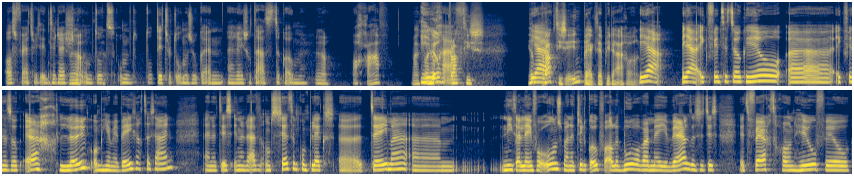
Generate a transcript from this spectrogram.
als Fairtrade International om, tot, om tot dit soort onderzoeken en, en resultaten te komen. Ja, ach gaaf. Maar heel, heel praktisch, heel ja. praktische impact heb je daar gewoon. Ja, ja, ik vind het ook heel, uh, ik vind het ook erg leuk om hiermee bezig te zijn. En het is inderdaad een ontzettend complex uh, thema. Um, niet alleen voor ons, maar natuurlijk ook voor alle boeren waarmee je werkt. Dus het, is, het vergt gewoon heel veel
